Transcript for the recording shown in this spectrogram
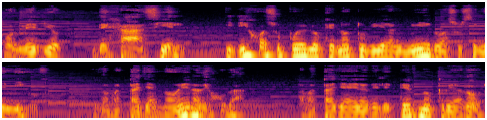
por medio de Jaasiel, y dijo a su pueblo que no tuvieran miedo a sus enemigos. La batalla no era de Judá, la batalla era del eterno Creador.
